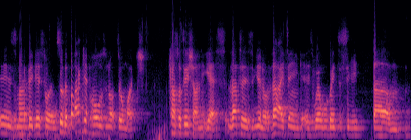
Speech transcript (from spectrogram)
is my biggest worry. So the backend holds not so much. Transportation, yes, that is you know that I think is where we're going to see um,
